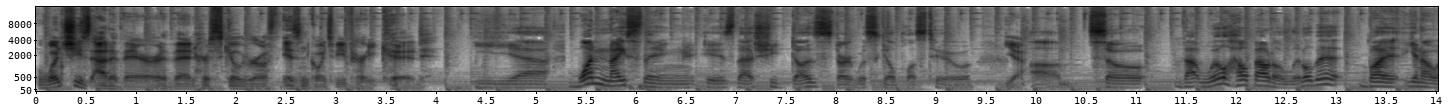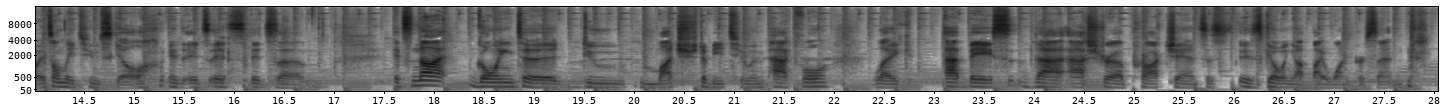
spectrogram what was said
once she's out of there, then her skill growth isn't going to be very good. Yeah. One nice thing is that she does start with skill plus 2. Yeah. Um, so that will help out a little bit, but you know, it's only two skill. It, it's it's it's um, it's not going to do much to be too impactful. Like at base, that Astra proc chance is is going up by one percent.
